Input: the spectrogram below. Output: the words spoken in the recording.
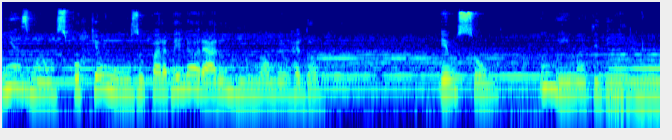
minhas mãos porque eu uso para melhorar o mundo ao meu redor. Eu sou um imã de dinheiro.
